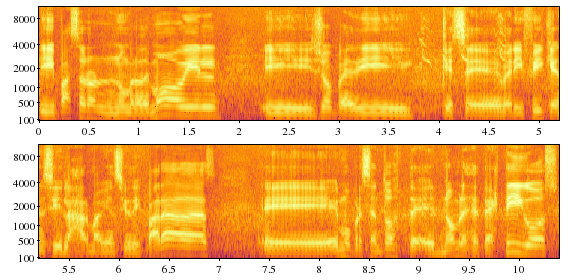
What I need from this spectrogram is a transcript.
Y pasaron número de móvil y yo pedí que se verifiquen si las armas habían sido disparadas. Eh, hemos presentado nombres de testigos.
